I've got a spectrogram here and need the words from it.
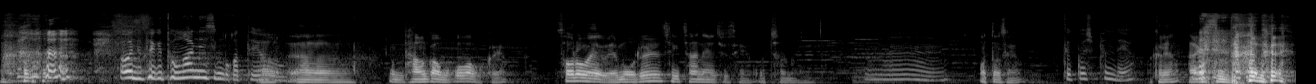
어, 근데 되게 동안이신 것 같아요. 아, 아, 그럼 다음 거 한번 뽑아볼까요? 서로의 외모를 칭찬해 주세요. 5천 원. 음, 어떠세요? 듣고 싶은데요? 그래요? 알겠습니다. 네.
